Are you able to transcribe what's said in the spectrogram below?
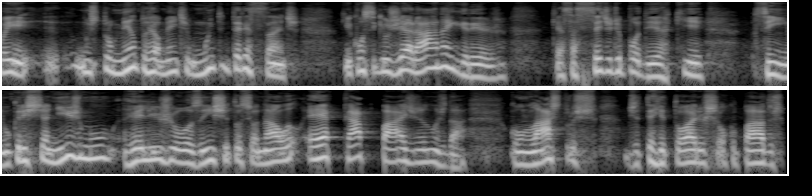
foi eh, um instrumento realmente muito interessante, que conseguiu gerar na igreja que essa sede de poder que, sim, o cristianismo religioso e institucional é capaz de nos dar, com lastros de territórios ocupados,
